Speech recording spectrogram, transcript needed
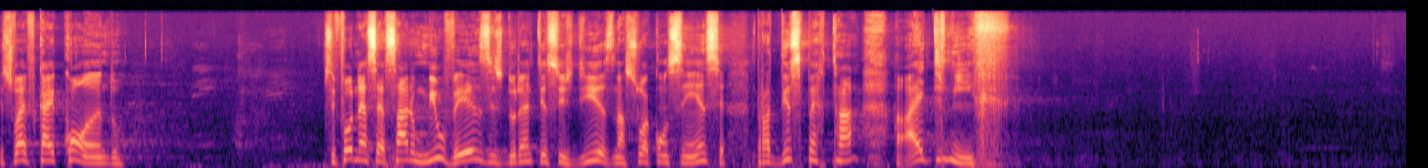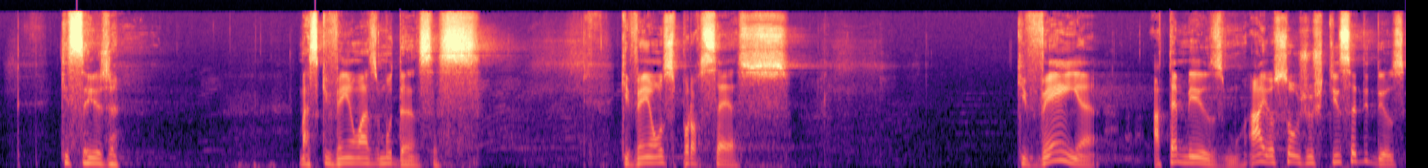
Isso vai ficar ecoando. Se for necessário, mil vezes durante esses dias, na sua consciência, para despertar, ai de mim. Que seja mas que venham as mudanças, que venham os processos, que venha até mesmo, ah, eu sou justiça de Deus.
